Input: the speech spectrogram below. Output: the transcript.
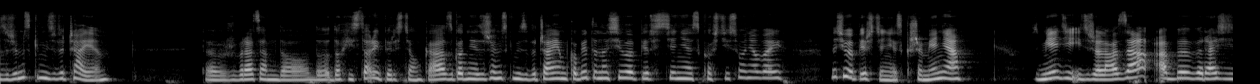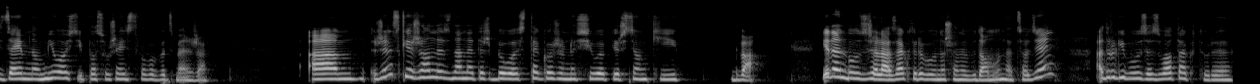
z rzymskim zwyczajem, to już wracam do, do, do historii pierścionka, zgodnie z rzymskim zwyczajem kobiety nosiły pierścienie z kości słoniowej, nosiły pierścienie z krzemienia, z miedzi i z żelaza, aby wyrazić wzajemną miłość i posłuszeństwo wobec męża. Um, rzymskie żony znane też były z tego, że nosiły pierścionki dwa. Jeden był z żelaza, który był noszony w domu na co dzień, a drugi był ze złota, który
